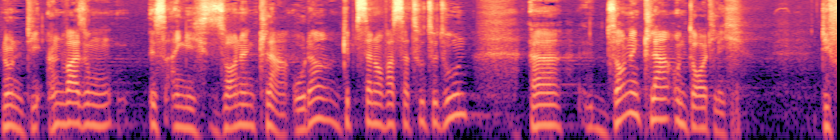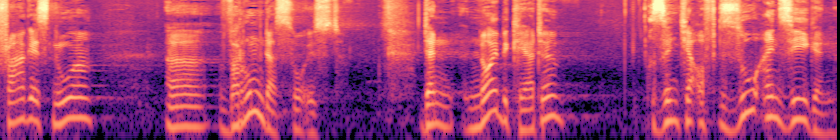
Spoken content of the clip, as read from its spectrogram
Nun, die Anweisungen ist eigentlich sonnenklar, oder? Gibt es da noch was dazu zu tun? Äh, sonnenklar und deutlich. Die Frage ist nur, äh, warum das so ist. Denn Neubekehrte sind ja oft so ein Segen.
